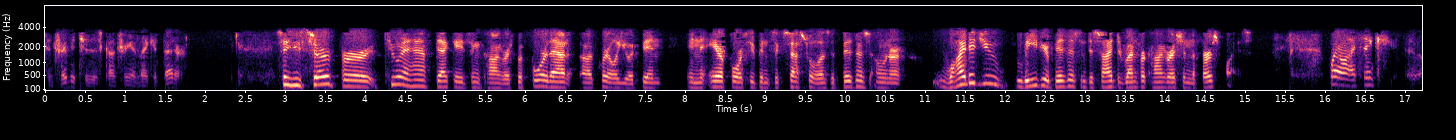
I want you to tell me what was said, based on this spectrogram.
contribute to this country and make it better. So you served for two and a half decades in Congress. Before that, uh, clearly you had been in the Air Force. You've been successful as a business owner. Why did you leave your business and decide to run for Congress in the first place? Well, I think uh,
